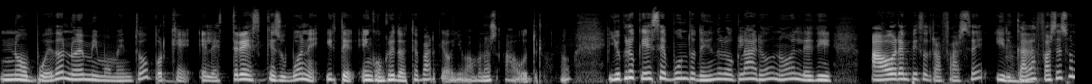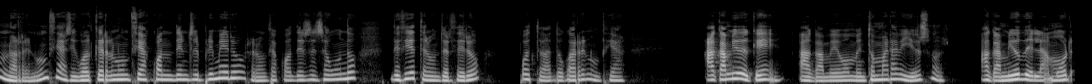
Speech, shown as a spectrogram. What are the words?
no puedo, no es mi momento, porque el estrés que supone irte en concreto a este parque, oye, vámonos a otro, ¿no? Y yo creo que ese punto, teniéndolo claro, ¿no? El decir, ahora empiezo otra fase, y cada fase son unas renuncias, igual que renuncias cuando tienes el primero, renuncias cuando tienes el segundo, decides tener un tercero, pues te va a tocar renunciar. ¿A cambio de qué? A cambio de momentos maravillosos. A cambio del amor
